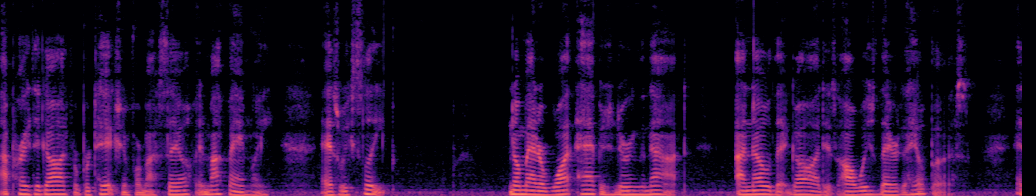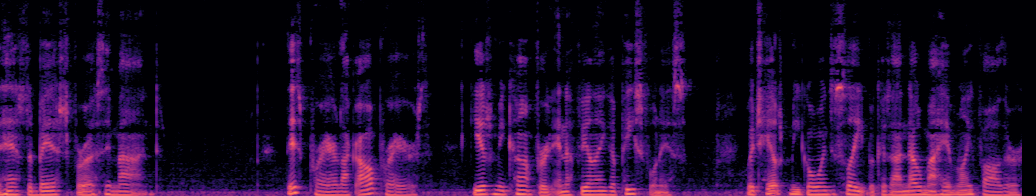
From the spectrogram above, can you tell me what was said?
I pray to God for protection for myself and my family as we sleep. No matter what happens during the night, I know that God is always there to help us and has the best for us in mind. This prayer, like all prayers, gives me comfort and a feeling of peacefulness, which helps me going to sleep because I know my Heavenly Father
